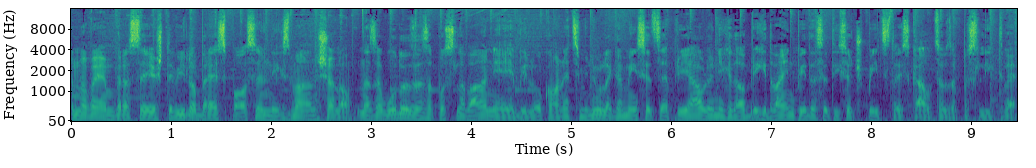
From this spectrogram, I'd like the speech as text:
Novembra se je število brezposelnih zmanjšalo. Na zavodu za zaposlovanje je bilo konec minulega meseca prijavljenih dobrih 52.500 iskalcev zaposlitve.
